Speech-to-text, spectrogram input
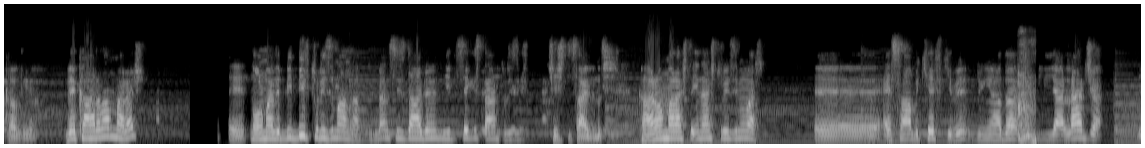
kalıyor. Ve Kahramanmaraş e, normalde bir, bir turizmi anlattım ben. Siz daha demin 7-8 tane turizm çeşidi saydınız. Kahramanmaraş'ta inanç turizmi var. E, Eshab-ı Kehf gibi dünyada milyarlarca e,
